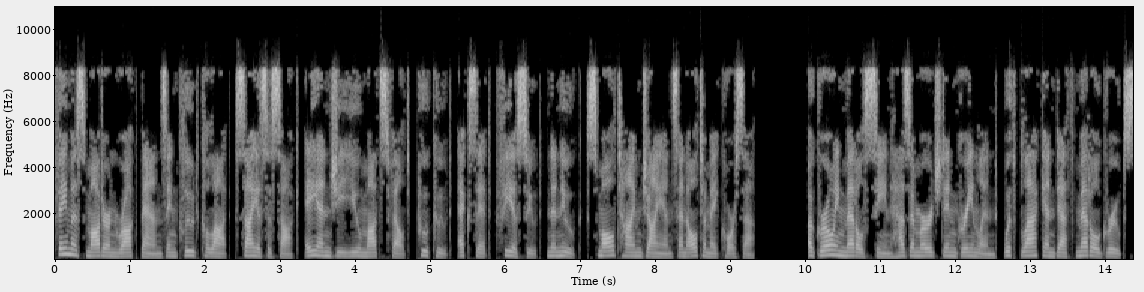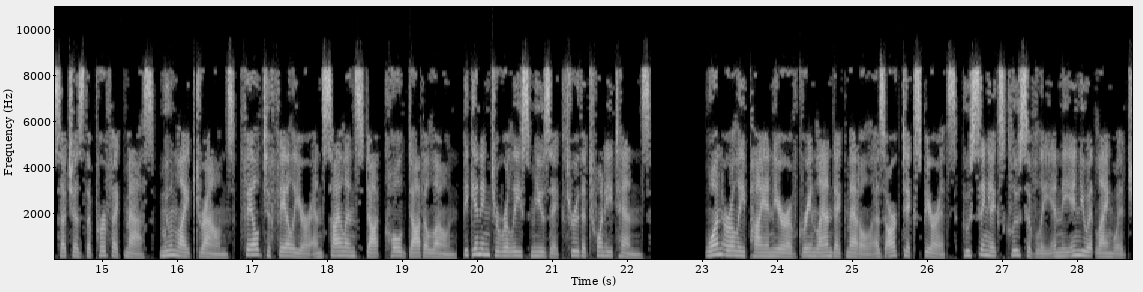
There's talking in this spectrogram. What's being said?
Famous modern rock bands include Kalat, Siusisoq, Angu Motzfeldt, Pukut, Exit, Fiasut, Nanook, Small Time Giants and Ultimacorsa. A growing metal scene has emerged in Greenland, with black and death metal groups such as The Perfect Mass, Moonlight Drowns, Failed to Failure and Silence. Cold. Alone, beginning to release music through the 2010s. One early pioneer of Greenlandic metal is Arctic Spirits, who sing exclusively in the Inuit language.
